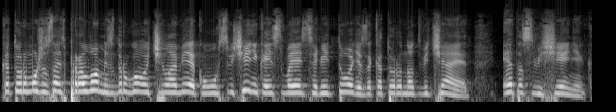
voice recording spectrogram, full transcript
который может стать пролом из другого человека. У священника есть своя территория, за которую он отвечает. Это священник.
